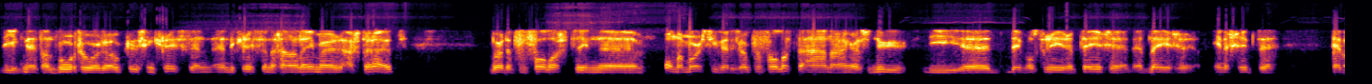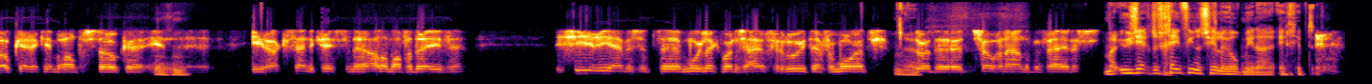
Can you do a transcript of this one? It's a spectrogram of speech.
die ik net aan het woord hoorde ook, is een christen. En de christenen gaan alleen maar achteruit. Worden vervolgd in... onder Morsi werden ze ook vervolgd. De aanhangers nu die demonstreren tegen het leger in Egypte hebben ook kerken in brand gestoken. In uh, Irak zijn de christenen allemaal verdreven. In Syrië hebben ze het uh, moeilijk, worden ze uitgeroeid en vermoord ja. door de zogenaamde bevrijders. Maar u zegt dus geen financiële hulp meer naar Egypte?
